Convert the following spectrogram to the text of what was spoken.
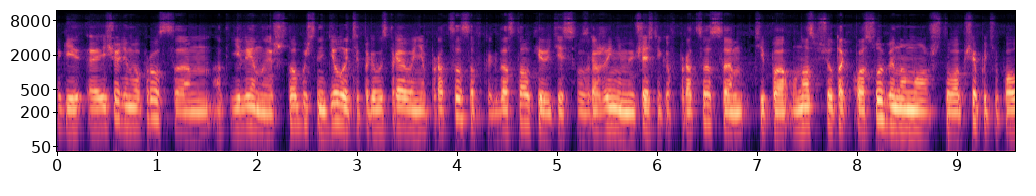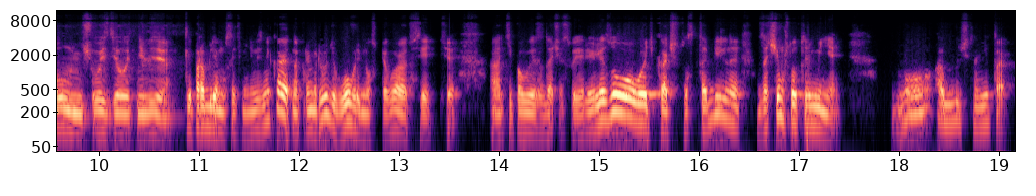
Okay. Э, еще один вопрос эм, от Елены. Что обычно делаете при выстраивании процессов, когда сталкиваетесь с возражениями участников процесса, типа «у нас все так по-особенному, что вообще по типовому ничего сделать нельзя»? И проблемы с этим не возникают. Например, люди вовремя успевают все эти а, типовые задачи свои реализовывать, качество стабильное. Зачем что-то менять? Ну, обычно не так.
